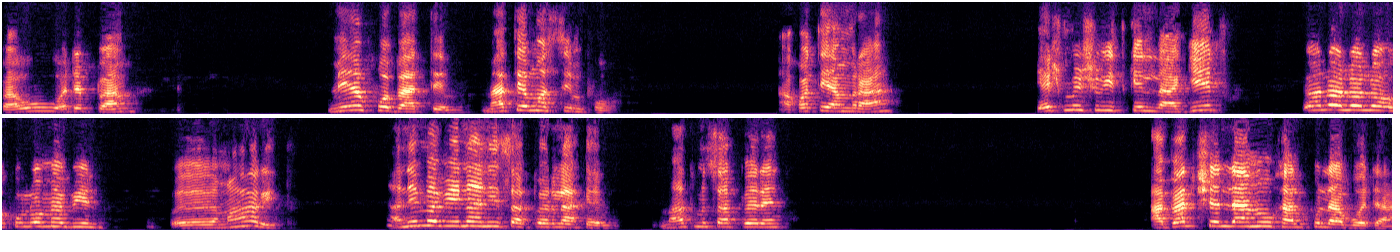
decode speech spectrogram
באו עוד פעם, מאיפה באתם? מה אתם עושים פה? אחותי אמרה, יש מישהו התחיל להגיד, לא, לא, לא, לא, הוא לא מבין, אמהרית. אני מבינה, אני אספר לכם. מה את מספרת? הבת שלנו חלקו לעבודה.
